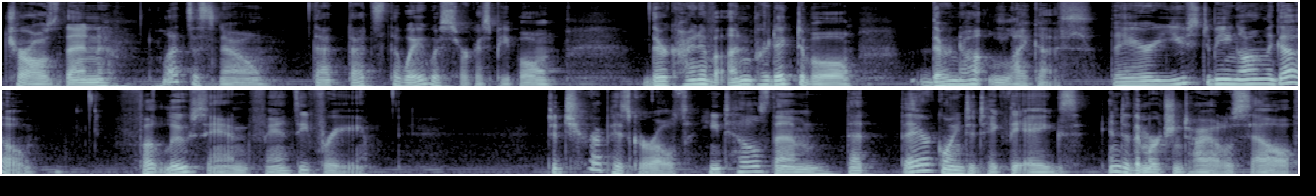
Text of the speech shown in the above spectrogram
Charles then lets us know that that's the way with circus people. They're kind of unpredictable. They're not like us. They're used to being on the go, footloose and fancy free. To cheer up his girls, he tells them that they're going to take the eggs into the mercantile to sell,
